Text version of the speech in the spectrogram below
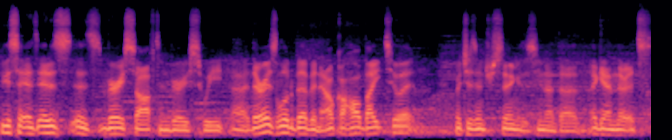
You can say it, it is it's very soft and very sweet. Uh, there is a little bit of an alcohol bite to it, which is interesting. Is you know the again there it's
